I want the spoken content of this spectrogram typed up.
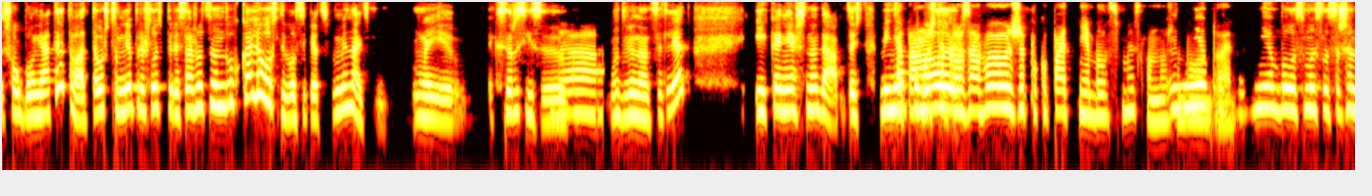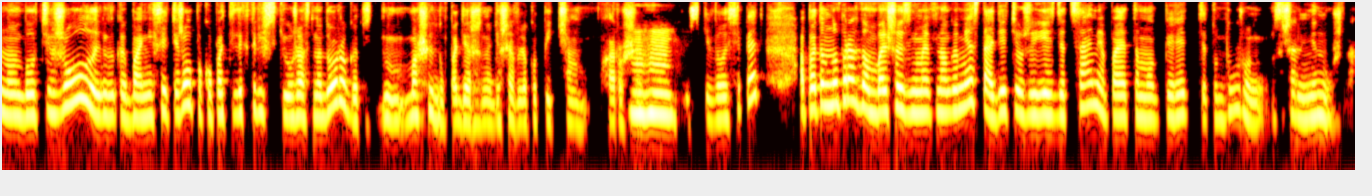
Шок был не от этого, а от того, что мне пришлось пересаживаться на двухколесный велосипед, вспоминать мои эксерсисы да. в 12 лет. И, конечно, да. То есть меня Потому пугало... что грузовой уже покупать не было смысла, нужно не, было Не было смысла совершенно, он был тяжелый, ну, как бы они все тяжелые, покупать электрический ужасно дорого, то есть машину подержанную дешевле купить, чем хороший угу. электрический велосипед. А потом, ну, правда, он большой, занимает много места, а дети уже ездят сами, поэтому переть эту дуру совершенно не нужно.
